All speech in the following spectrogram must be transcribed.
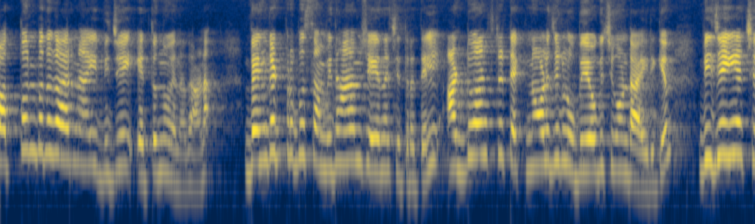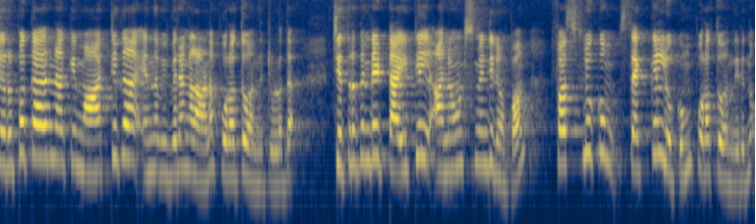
പത്തൊൻപതുകാരനായി വിജയ് എത്തുന്നു എന്നതാണ്. വെങ്കട് പ്രഭു സംവിധാനം ചെയ്യുന്ന ചിത്രത്തിൽ അഡ്വാൻസ്ഡ് ടെക്നോളജികൾ ഉപയോഗിച്ചുകൊണ്ടായിരിക്കും വിജയിയെ ചെറുപ്പക്കാരനാക്കി മാറ്റുക എന്ന വിവരങ്ങളാണ് പുറത്തു വന്നിട്ടുള്ളത്. ചിത്രത്തിന്റെ ടൈറ്റിൽ അനൗൺസ്മെന്റിനൊപ്പം ഫസ്റ്റ് ലുക്കും സെക്കൻഡ് ലുക്കും പുറത്തു വന്നിരുന്നു.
